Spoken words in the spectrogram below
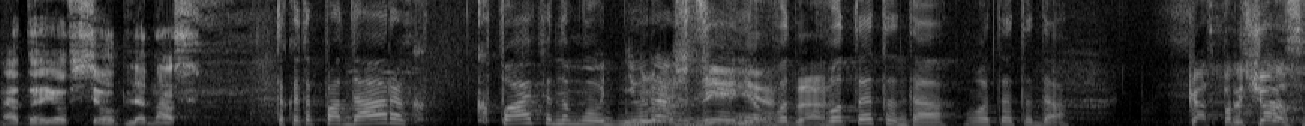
отдает все для нас. Так это подарок к папиному дню, дню рождения. рождения. Вот, да. вот это да, вот это да. Каспар, еще раз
